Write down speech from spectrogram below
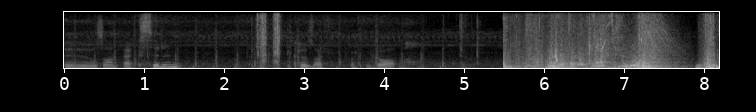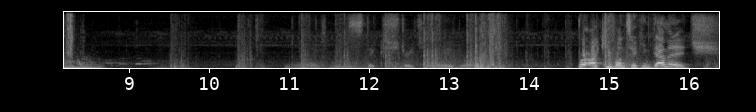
it was on accident because I, I forgot. I mistake straight away, bro. Bro, I keep on taking damage!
